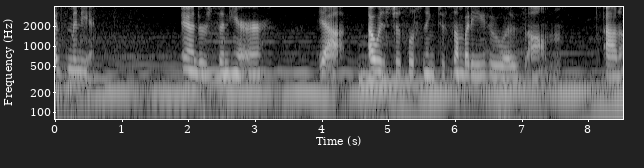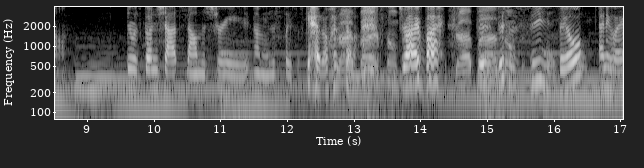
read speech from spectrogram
it's Mindy Anderson here. Yeah, I was just listening to somebody who was, um, I don't know. There was gunshots down the street. I mean, this place is ghetto. Drive so- by a thump. Drive by. Drive by this is thumping. Seville. Anyway,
